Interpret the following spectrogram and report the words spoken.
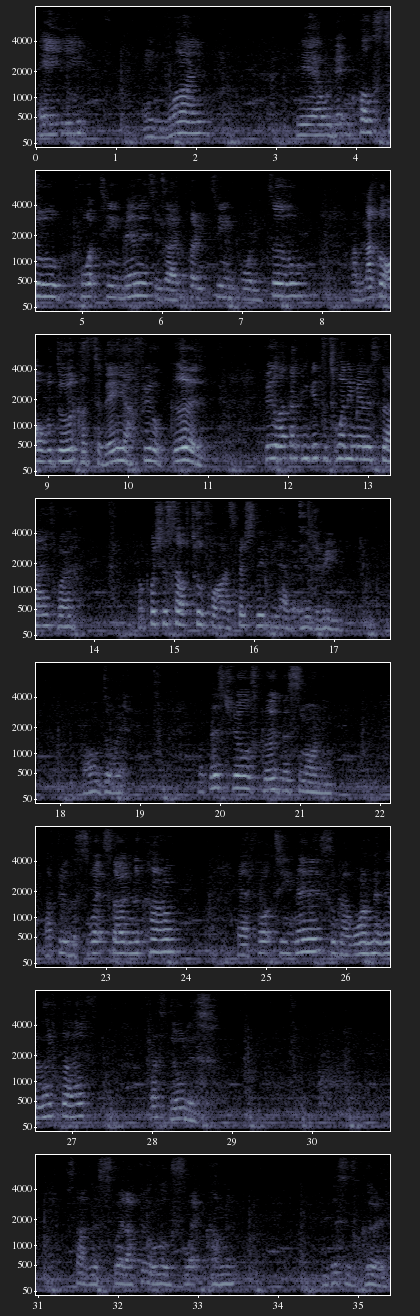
80, 81. Yeah, we're getting close to 14 minutes. We got 1342. I'm not gonna overdo it because today I feel good. Feel like I can get to 20 minutes, guys, but don't push yourself too far, especially if you have an injury. Don't do it. But this feels good this morning. I feel the sweat starting to come at 14 minutes. We got one minute left, guys. Let's do this. Starting to sweat. I feel a little sweat coming. And this is good.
